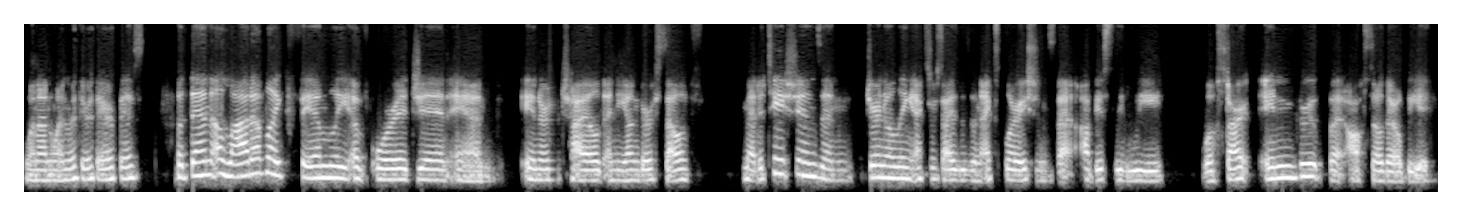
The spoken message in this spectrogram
one-on-one with your therapist. But then a lot of like family of origin and inner child and younger self meditations and journaling exercises and explorations that obviously we will start in group, but also there'll be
